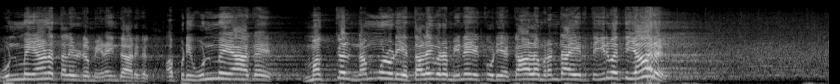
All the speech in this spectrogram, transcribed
உண்மையான தலைவரிடம் இணைந்தார்கள். அப்படி உண்மையாக மக்கள் நம்மளுடைய தலைவரம் இணையக்கூடிய காலம் இரண்டாயிரத்தி இருபத்தி ஆறு.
